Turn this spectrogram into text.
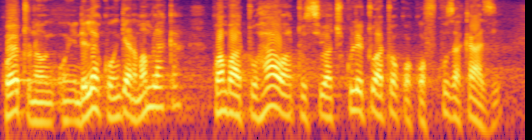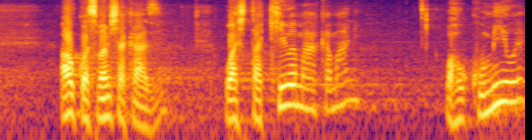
Kwa hiyo tunaendelea kuongea na mamlaka kwamba watu hawa tusiwachukulie tu hatua kwa kuwafukuza kazi au kuwasimamisha kazi, washtakiwe mahakamani, wahukumiwe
